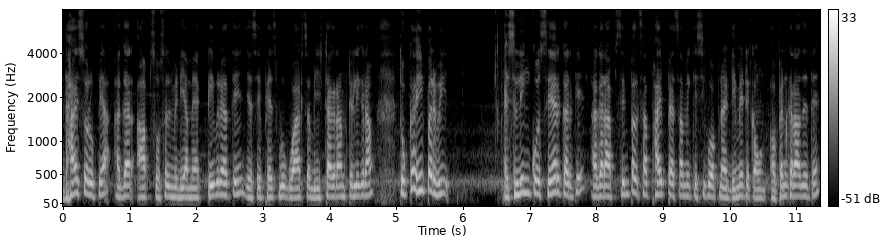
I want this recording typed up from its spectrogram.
ढाई सौ रुपया अगर आप सोशल मीडिया में एक्टिव रहते हैं, जैसे फेसबुक व्हाट्सअप इंस्टाग्राम टेलीग्राम तो कहीं पर भी इस लिंक को शेयर करके अगर आप सिंपल सा फाइव पैसा में किसी को अपना डीमेट अकाउंट ओपन करा देते हैं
